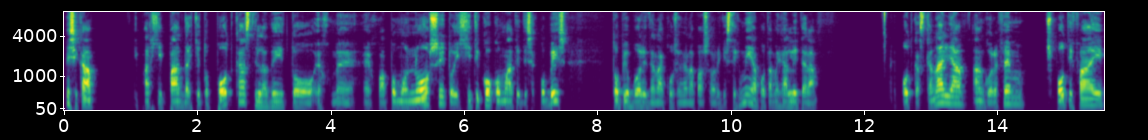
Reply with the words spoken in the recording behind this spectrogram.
Φυσικά υπάρχει πάντα και το podcast, δηλαδή το έχουμε, έχω απομονώσει το ηχητικό κομμάτι της εκπομπής, το οποίο μπορείτε να ακούσετε να πάσα ώρα και στιγμή από τα μεγαλύτερα podcast κανάλια, Anchor FM, Spotify,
